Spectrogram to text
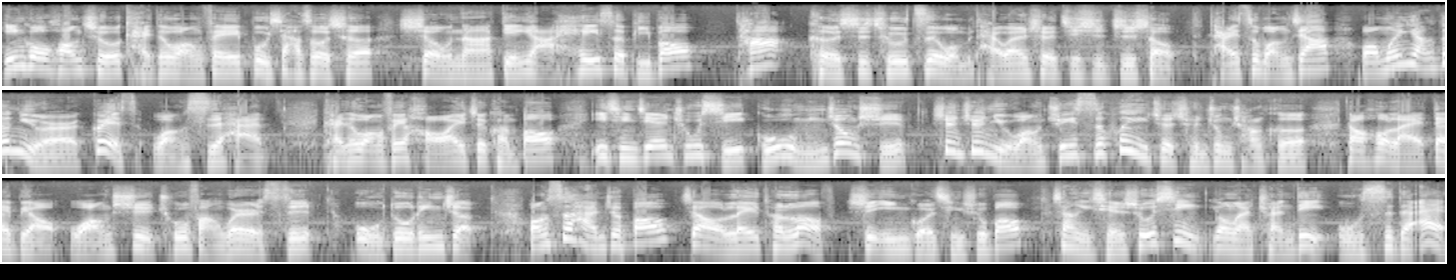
英国皇储凯特王妃步下坐车，手拿典雅黑色皮包。她可是出自我们台湾设计师之手，台词王家王文洋的女儿 Grace 王思涵。凯特王妃好爱这款包，疫情间出席鼓舞民众时，甚至女王追思会这沉重场合，到后来代表王室出访威尔斯，五度拎着。王思涵这包叫 Later Love，是英国情书包，像以前书信用来传递无私的爱。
